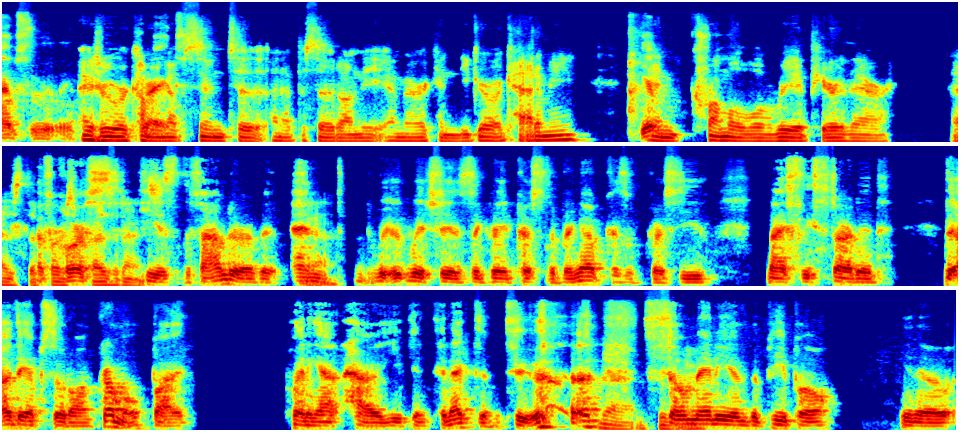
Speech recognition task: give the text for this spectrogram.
Absolutely. Actually, we're coming Right. up soon to an episode on the American Negro Academy, Yep. and Crummell will reappear there as the of first course, president. he is the founder of it, and w- which is a great person to bring up because, of course, you nicely started the, the episode on Crummell by pointing out how you can connect him to Yeah, so many of the people, you know,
